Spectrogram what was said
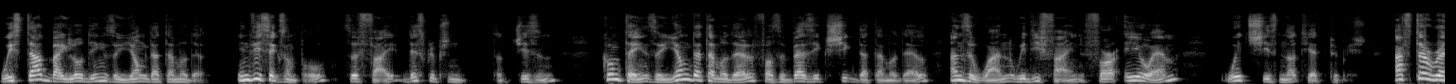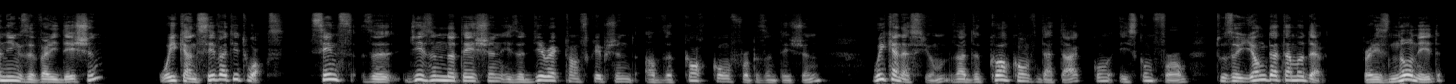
we start by loading the YANG data model. In this example, the file description.json contains the YANG data model for the basic SCHC data model and the one we define for AOM, which is not yet published. After running the validation, we can see that it works. Since the JSON notation is a direct transcription of the CoreConf representation, we can assume that the CoreConf data is conform to the YANG data model. There is no need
